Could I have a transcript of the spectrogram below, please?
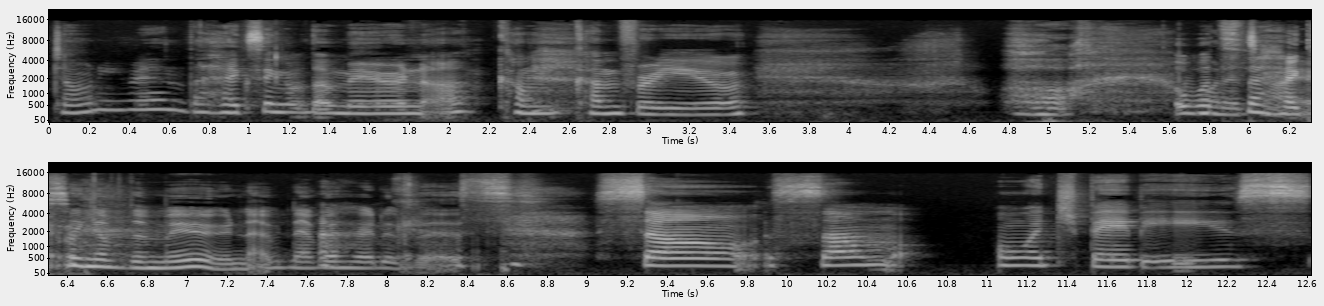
don't even the hexing of the moon uh, come come for you. Oh, What's the time. hexing of the moon? I've never heard of this. So, some witch babies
